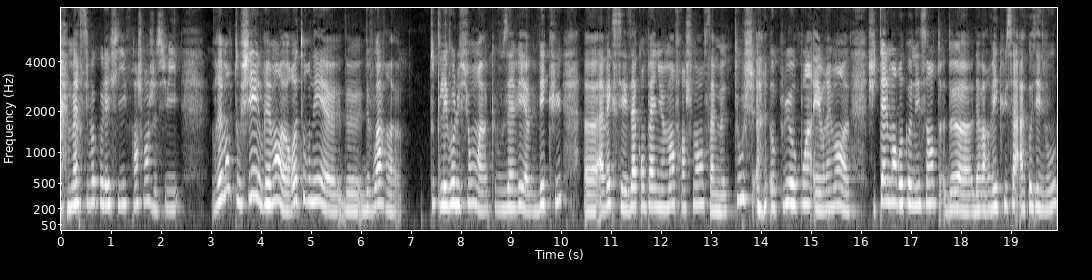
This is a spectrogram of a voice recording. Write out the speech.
merci beaucoup les filles. Franchement, je suis vraiment touchée, vraiment euh, retournée euh, de, de voir euh, toute l'évolution euh, que vous avez euh, vécue euh, avec ces accompagnements, franchement, ça me touche au plus haut point et vraiment, je suis tellement reconnaissante de d'avoir vécu ça à côté de vous,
